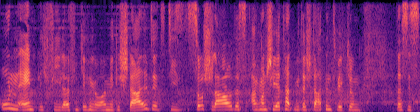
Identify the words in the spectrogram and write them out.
unendlich viel öffentliche Räume gestaltet, die so schlau das arrangiert hat mit der Stadtentwicklung, dass es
